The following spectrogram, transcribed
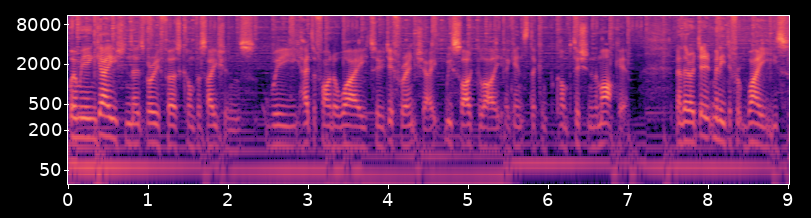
When we engaged in those very first conversations, we had to find a way to differentiate Recycleye against the competition in the market. Now there are many different ways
